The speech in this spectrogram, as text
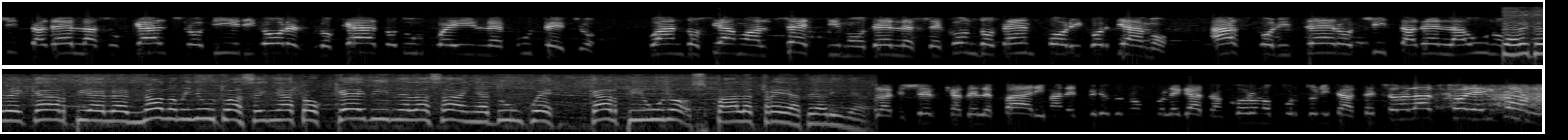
Cittadella su calcio di rigore sbloccato, dunque il punteggio. Quando siamo al settimo del secondo tempo, ricordiamo Ascoli 0, Cittadella 1. La rete del Carpi al nono minuto ha segnato Kevin Lasagna, dunque Carpi 1, Spal 3 a te la linea. La ricerca delle pari, ma nel periodo non collegato, ancora un'opportunità. Attenzione l'Ascoli e il gol,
